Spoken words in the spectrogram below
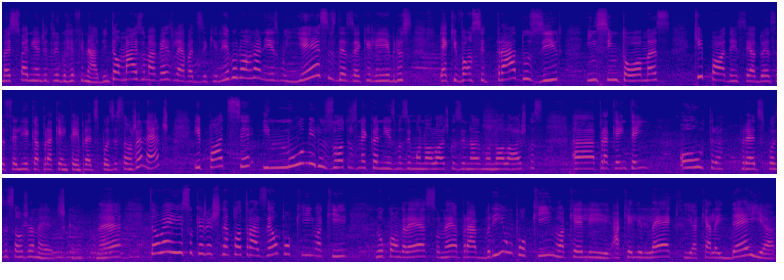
mas farinha de trigo refinado. Então, mais uma vez, leva a desequilíbrio no organismo e esses desequilíbrios é que vão se traduzir em sintomas que podem ser a doença celíaca para quem tem predisposição genética e pode ser inúmeros outros mecanismos imunológicos e não imunológicos uh, para quem tem outra predisposição genética, né? Então é isso que a gente tentou trazer um pouquinho aqui no congresso, né, para abrir um pouquinho aquele aquele leque, aquela ideia,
